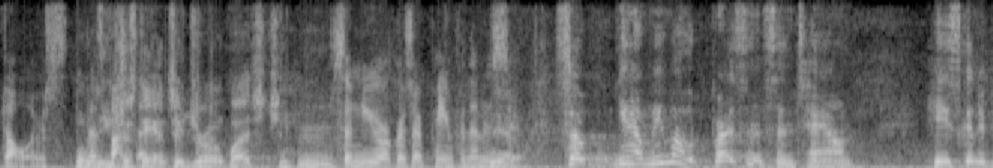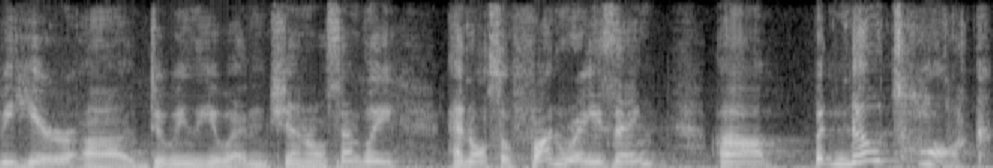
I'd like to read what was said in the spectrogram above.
dollars. Well, you just answered your own question. Mm. So New Yorkers are paying for them to yeah. sue. So, you know, meanwhile, the president's in town. He's going to be here uh, doing the UN General Assembly and also fundraising, uh, but no talk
